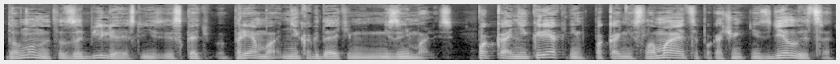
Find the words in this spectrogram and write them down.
давно на это забили, а если не сказать прямо, никогда этим не занимались. Пока не крякнет, пока не сломается, пока что-нибудь не сделается,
